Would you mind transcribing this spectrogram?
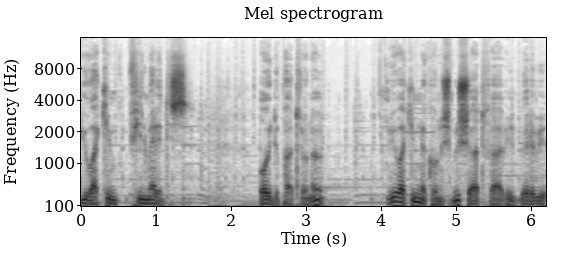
Yuvakim Filmeridis. Oydu patronu. Yuvakim'le konuşmuş Atıf abi. Böyle bir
